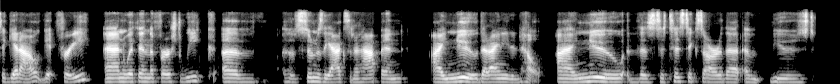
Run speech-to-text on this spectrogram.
to get out, get free. And within the first week of as soon as the accident happened, I knew that I needed help. I knew the statistics are that abused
